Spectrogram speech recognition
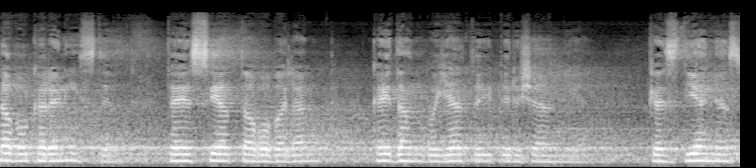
tavo karalystė, teisie tavo valia kai danguje, taip ir žemėje. Kasdienės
